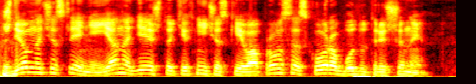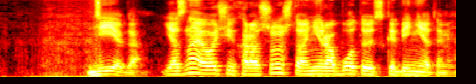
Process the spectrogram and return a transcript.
Ждем начислений. Я надеюсь, что технические вопросы скоро будут решены. Диего, я знаю очень хорошо, что они работают с кабинетами.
